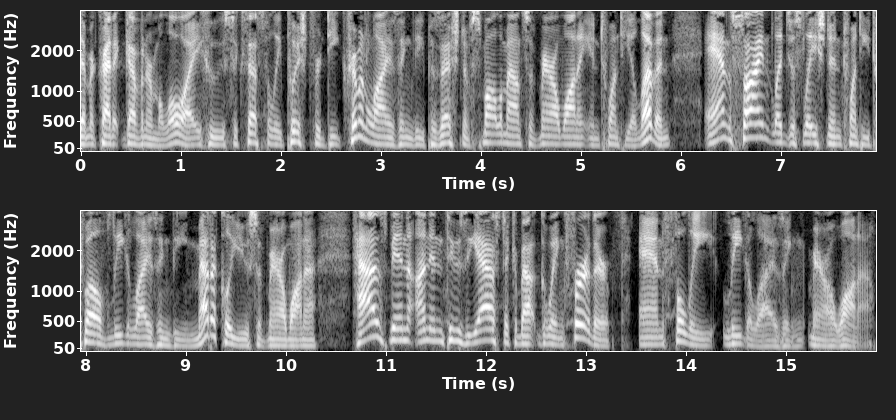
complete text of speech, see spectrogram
Democratic Governor Malloy, who successfully pushed for decriminalizing the possession of small amounts of marijuana in 2011 and signed legislation in 2012 legalizing the medical use of marijuana, has been unenthusiastic about going further and fully legalizing marijuana.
